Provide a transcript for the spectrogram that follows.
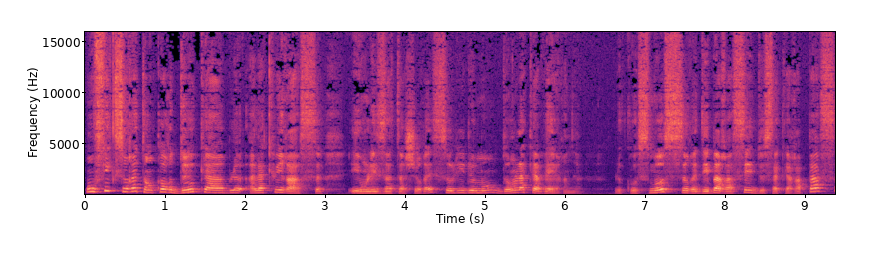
On fixerait encore deux câbles à la cuirasse, et on les attacherait solidement dans la caverne. Le cosmos serait débarrassé de sa carapace,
